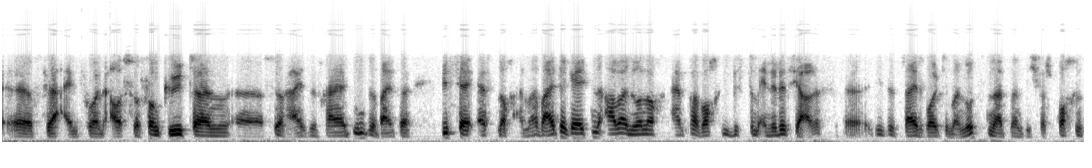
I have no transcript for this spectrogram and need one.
äh, für Einfuhr und Ausfuhr von Gütern, äh, für Reisefreiheit und so weiter bisher erst noch einmal weiter gelten, aber nur noch ein paar Wochen bis zum Ende des Jahres. Äh, diese Zeit wollte man nutzen, hat man sich versprochen,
